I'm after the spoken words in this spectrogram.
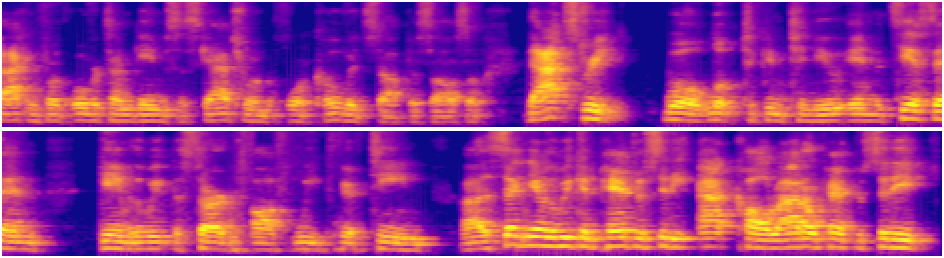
back and forth overtime game in Saskatchewan before COVID stopped us all. So that streak will look to continue in the TSN game of the week to start off week 15. Uh, the second game of the weekend, Panther City at Colorado. Panther City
